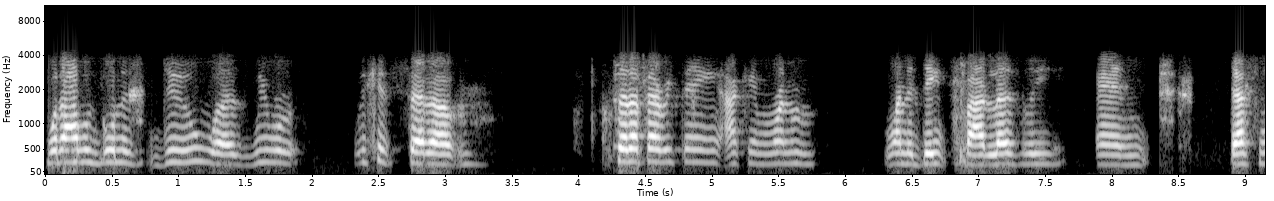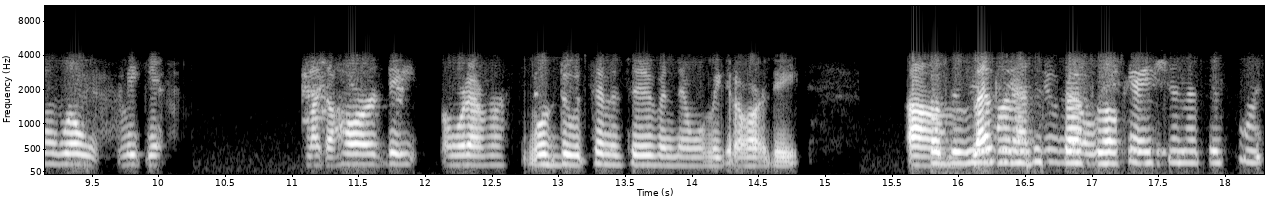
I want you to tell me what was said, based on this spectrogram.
what I was going to do was we were we could set up set up everything. I can run run the dates by Leslie, and that's when we'll make it like a hard date or whatever. We'll do a tentative, and then we'll make it a hard date. Um, so do we Leslie, want to do discuss location at this point?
